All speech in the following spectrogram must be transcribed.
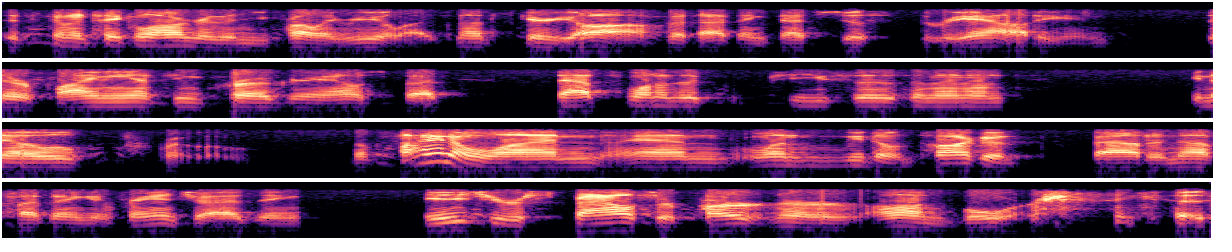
it's going to take longer than you probably realize. Not to scare you off, but I think that's just the reality. And there are financing programs, but that's one of the pieces. And then, you know, the final one, and one we don't talk about enough, I think, in franchising, is your spouse or partner on board? because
